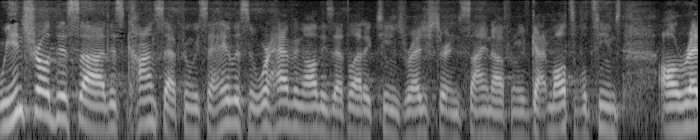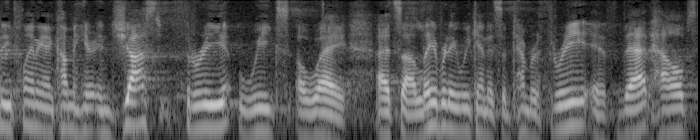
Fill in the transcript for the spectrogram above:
We introed this, uh, this concept and we said, hey, listen, we're having all these athletic teams register and sign up, and we've got multiple teams already planning on coming here in just three weeks away. Uh, it's Labor Day weekend, it's September 3, if that helps.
